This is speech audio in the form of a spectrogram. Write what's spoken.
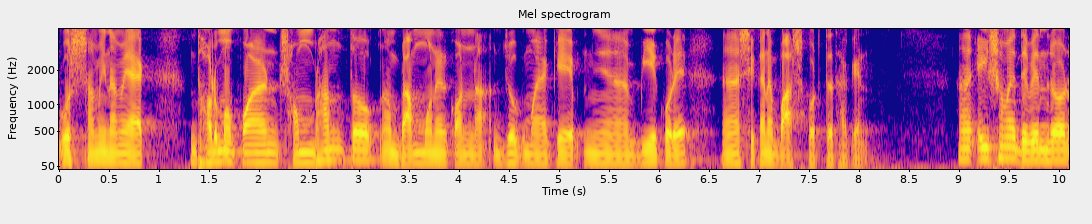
গোস্বামী নামে এক ধর্মপরায়ণ সম্ভ্রান্ত ব্রাহ্মণের কন্যা যোগমায়াকে বিয়ে করে সেখানে বাস করতে থাকেন। এই সময় দেবেন্দ্রর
